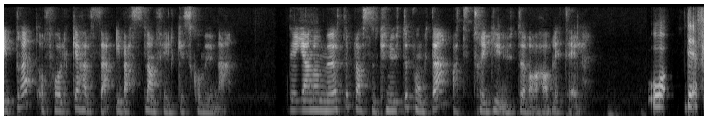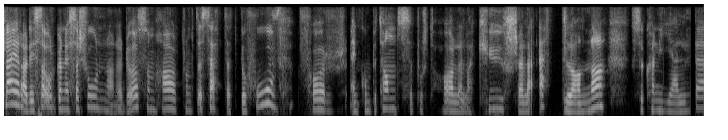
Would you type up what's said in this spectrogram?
idrett og folkehelse i Vestland fylkeskommune. Det er gjennom møteplassen Knutepunktet at trygge utøvere har blitt til. Og det er flere av disse organisasjonene da, som har sett et behov for en kompetanseportal eller kurs eller et eller annet som kan hjelpe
